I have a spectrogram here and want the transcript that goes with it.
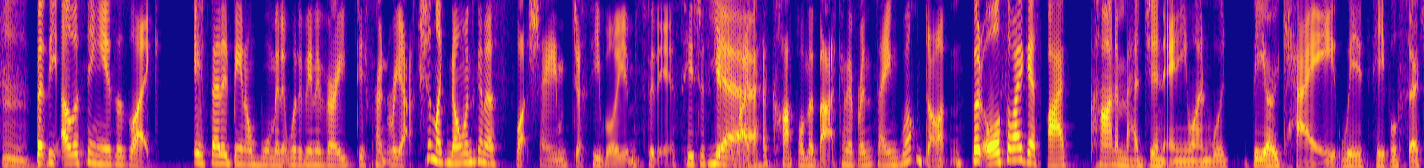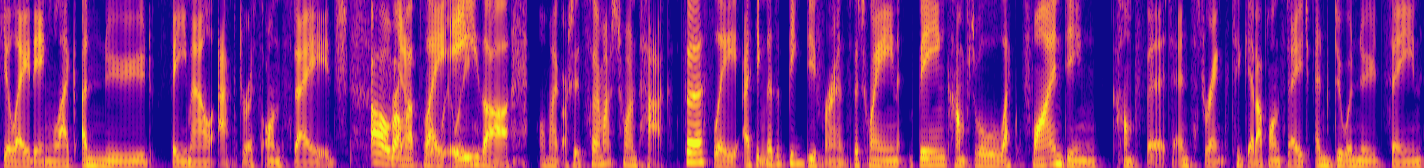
Mm. But the other thing is, is like, if that had been a woman, it would have been a very different reaction. Like, no one's going to slut shame Jesse Williams for this. He's just getting yeah. like a clap on the back and everyone's saying, well done. But also, I guess I can't imagine anyone would be okay with people circulating like a nude female actress on stage oh, from yeah, a play absolutely. either. Oh my gosh, it's so much to unpack. Firstly, I think there's a big difference between being comfortable, like finding comfort and strength to get up on stage and do a nude scene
